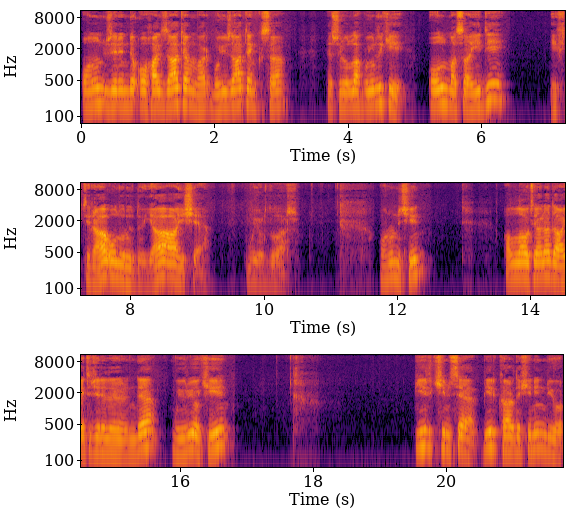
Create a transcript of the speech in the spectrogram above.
onun üzerinde o hal zaten var. Boyu zaten kısa. Resulullah buyurdu ki olmasaydı iftira olurdu ya Ayşe buyurdular. Onun için Allahu Teala da ayet-i celilelerinde buyuruyor ki bir kimse bir kardeşinin diyor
